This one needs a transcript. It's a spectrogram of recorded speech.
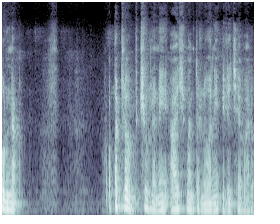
పున్న అప్పట్లో భిక్షువులని ఆయుష్మంతులు అని పిలిచేవారు.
